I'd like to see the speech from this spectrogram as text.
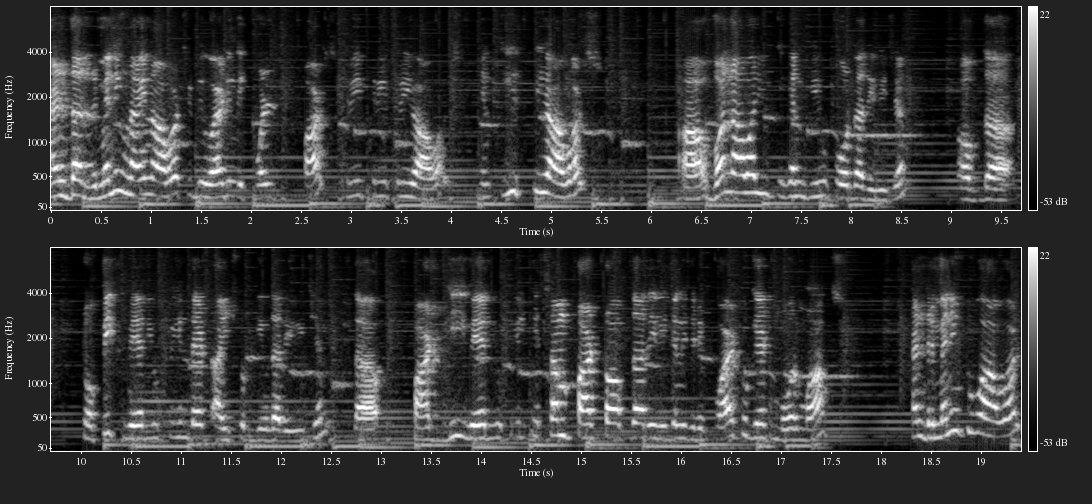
and the remaining 9 hours you divide in equal parts 3 3 3 hours in each 3 hours uh, 1 hour you can give for the revision of the topics where you feel that I should give the revision. The part D where you feel some part of the revision is required to get more marks. And remaining two hours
